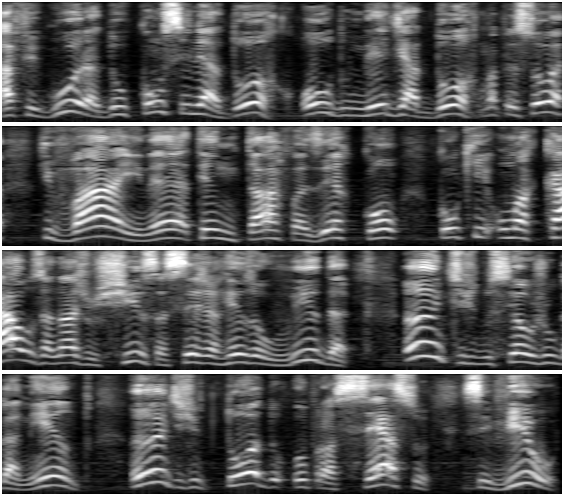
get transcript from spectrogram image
a figura do conciliador ou do mediador, uma pessoa que vai né, tentar fazer com, com que uma causa na justiça seja resolvida antes do seu julgamento, antes de todo o processo civil,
